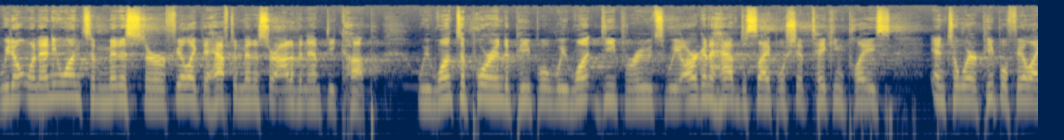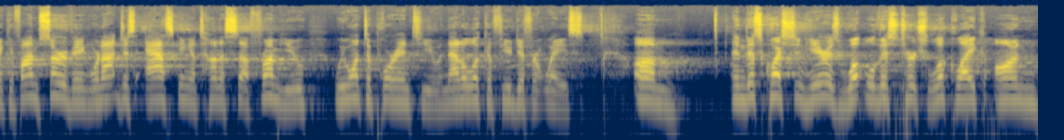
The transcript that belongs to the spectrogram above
we don't want anyone to minister or feel like they have to minister out of an empty cup. We want to pour into people. We want deep roots. We are going to have discipleship taking place into where people feel like if I'm serving, we're not just asking a ton of stuff from you. We want to pour into you, and that'll look a few different ways. Um, and this question here is what will this church look like on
